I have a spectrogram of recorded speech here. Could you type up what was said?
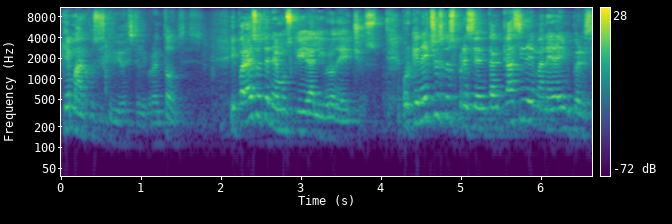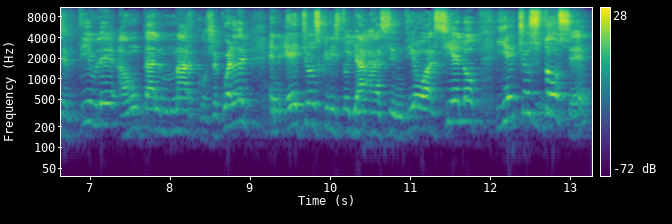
¿Qué Marcos escribió este libro entonces? Y para eso tenemos que ir al libro de Hechos. Porque en Hechos nos presentan casi de manera imperceptible a un tal Marcos. Recuerden, en Hechos Cristo ya ascendió al cielo. Y Hechos 12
